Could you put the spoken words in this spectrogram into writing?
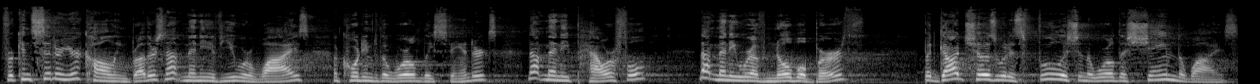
For consider your calling, brothers. Not many of you were wise according to the worldly standards, not many powerful, not many were of noble birth. But God chose what is foolish in the world to shame the wise.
